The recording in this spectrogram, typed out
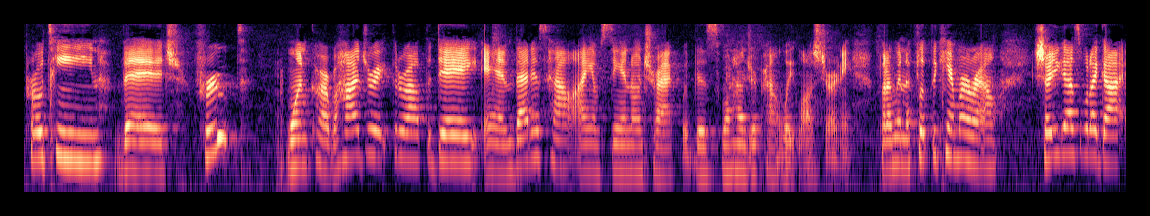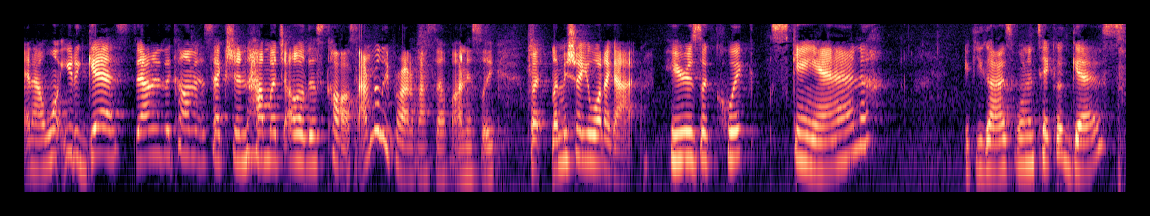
protein veg fruit one carbohydrate throughout the day and that is how I am staying on track with this 100 pound weight loss journey. But I'm gonna flip the camera around show you guys what I got and I want you to guess down in the comment section how much all of this costs. I'm really proud of myself honestly but let me show you what I got. Here's a quick scan if you guys want to take a guess.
